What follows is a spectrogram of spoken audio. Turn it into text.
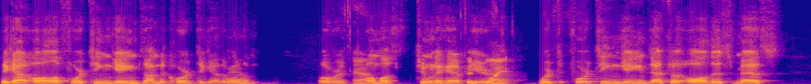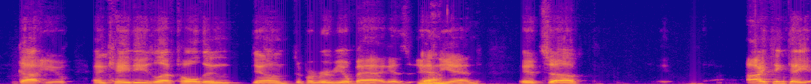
they got all of 14 games on the court together yeah. with them over yeah. almost two and a half Good years. Point. 14 games. That's what all this mess got you. And KD's left holding, you know, the proverbial bag as yeah. in the end. It's uh I think they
